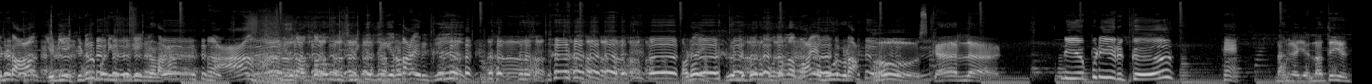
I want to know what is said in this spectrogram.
என்னடா என்னைய கிண்டல் பண்ணிட்டு இருக்கீங்கடா? இதுல அந்த அளவுக்கு சிரிக்கிறதுக்கு என்னடா இருக்கு? அடே ரெண்டு பேரும் முதல்ல வாயை மூடுங்கடா. ஓ ஸ்கார்லட் நீ எப்படி இருக்க? நாங்க எல்லாத்தையும்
